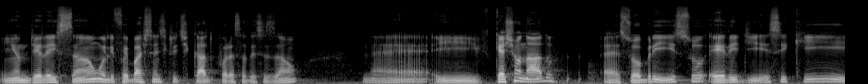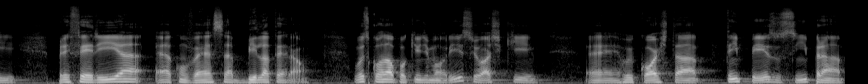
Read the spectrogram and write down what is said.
Em ano de eleição ele foi bastante criticado por essa decisão, né? E questionado é, sobre isso ele disse que preferia a conversa bilateral. Vou discordar um pouquinho de Maurício, eu acho que é, Rui Costa tem peso, sim, para.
